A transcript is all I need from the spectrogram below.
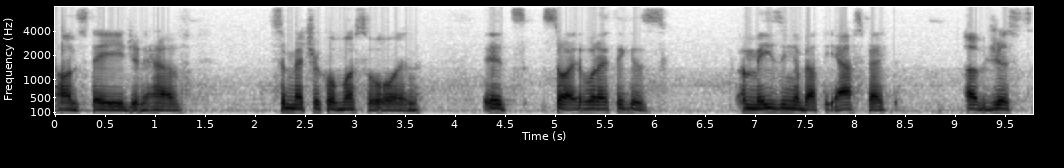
on stage and have symmetrical muscle and it's so I, what I think is amazing about the aspect of just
